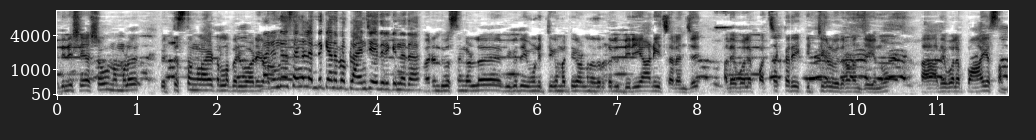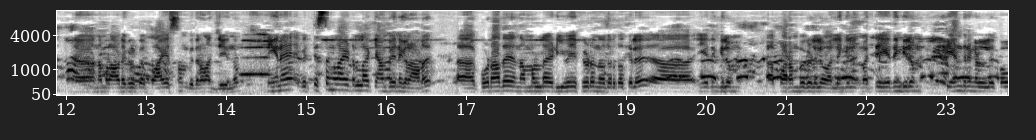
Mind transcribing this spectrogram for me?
ഇതിന് ശേഷവും നമ്മൾ വ്യത്യസ്തങ്ങളായിട്ടുള്ള പരിപാടികൾ വരും ദിവസങ്ങളിൽ എന്തൊക്കെയാണ് ഇപ്പൊ പ്ലാൻ ചെയ്തിരിക്കുന്നത്? വരും ദിവസങ്ങളിൽ വിവിധ യൂണിറ്റ് കമ്മിറ്റികളുടെ നേതൃത്വത്തിൽ ബിരിയാണി ചലഞ്ച് അതേപോലെ പച്ചക്കറി കിറ്റുകൾ വിതരണം ചെയ്യുന്നു. അതേപോലെ പായസം നമ്മൾ ആളുകൾക്ക് പായസം വിതരണം ചെയ്യുന്നു. ഇങ്ങനെ വ്യത്യസ്തങ്ങളായിട്ടുള്ള ക്യാമ്പയിനുകളാണ്. കൂടാതെ നമ്മളുടെ ഡിവൈഎഫ്ഐയുടെ നേതൃത്വത്തിൽ ഏതെങ്കിലും പറമ്പുകളിലോ അല്ലെങ്കിൽ മറ്റേതെങ്കിലും കേന്ദ്രങ്ങളിൽ ഇപ്പോൾ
